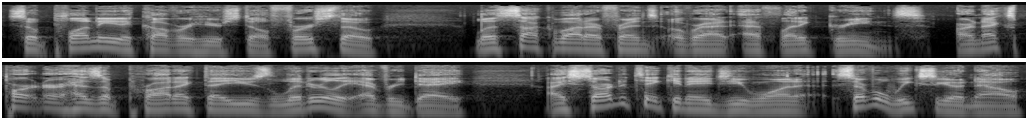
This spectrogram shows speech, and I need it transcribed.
So plenty to cover here still. First, though, let's talk about our friends over at Athletic Greens. Our next partner has a product I use literally every day. I started taking AG1 several weeks ago now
